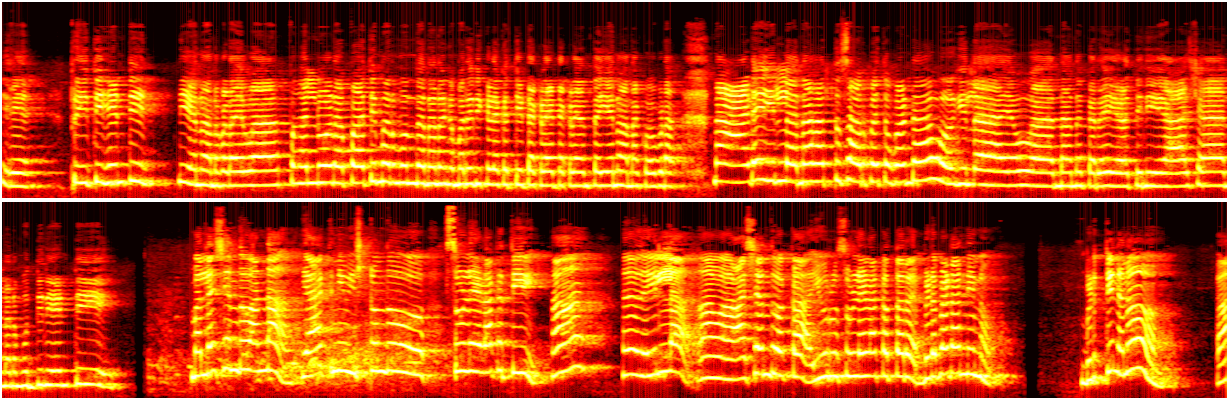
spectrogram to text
ಏ ಪ್ರೀತಿ ಹೆಂಡತಿ ನೀ ಏನು ಅನ್ಬೇಡ ಯವ್ವ. ಅಲ್ಲಿ ನೋಡ ಪಾತಿಮಾರ್ ಮುಂದೆ ನನಗೆ ಮರದಿ ಕತ್ತಿ ಟಕಳೆ ಟಕಳೆ ಅಂತ ಏನು ಅನ್ನಕ್ಕೆ ಹೋಗ್ಬೇಡ. ನಾ ಆಡೇ ಇಲ್ಲ ನಾ ಹತ್ತು ಸಾವಿರ ರೂಪಾಯಿ ತಗೊಂಡ ಹೋಗಿಲ್ಲ ಯವ್ವ. ನಾನು ಕರೆ ಹೇಳ್ತೀನಿ ಆಶಾ ನನ್ನ ಮುದ್ದಿನ ಹೆಂಡತಿ. ಮಲ್ಲೇಶಂದು ಅಣ್ಣ ಯಾಕೆ ನೀವು ಇಷ್ಟೊಂದು ಸುಳ್ಳು ಹೇಳಕತ್ತಿ ಹಾ ಆ, ಇಲ್ಲ ಆ, ಆಶಂದು ಅಕ್ಕ ಇವರು ಸುಳ್ಳು ಹೇಳಕತ್ತಾರೆ ಬಿಡಬೇಡ ನೀನು ಬಿಡ್ತೀನಿ ನಾನು ಹಾ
